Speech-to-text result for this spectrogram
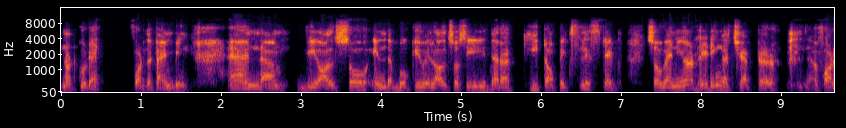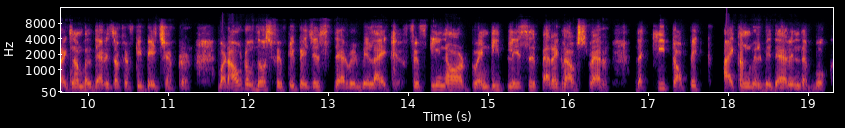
not good at for the time being. And um, we also, in the book, you will also see there are key topics listed. So when you are reading a chapter, for example, there is a 50 page chapter, but out of those 50 pages, there will be like 15 or 20 places, paragraphs where the key topic icon will be there in the book.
